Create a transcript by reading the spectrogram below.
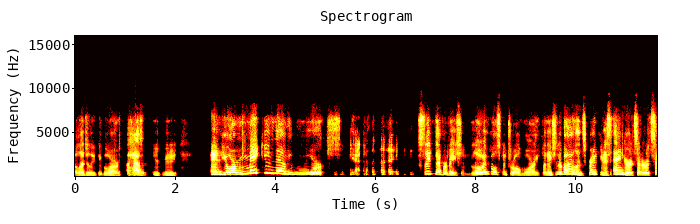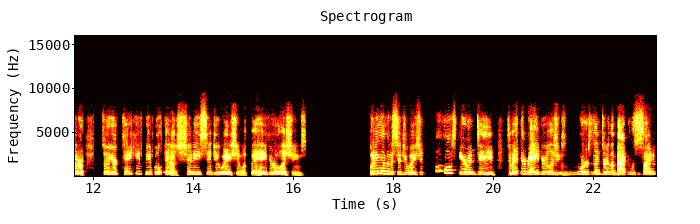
allegedly, people who are a hazard in your community, and you're making them worse. Yeah. Sleep deprivation, low impulse control, more inclination to violence, crankiness, anger, etc., etc. So you're taking people in a shitty situation with behavioral issues, putting them in a situation almost guaranteed to make their behavioral issues worse and then turn them back into society.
